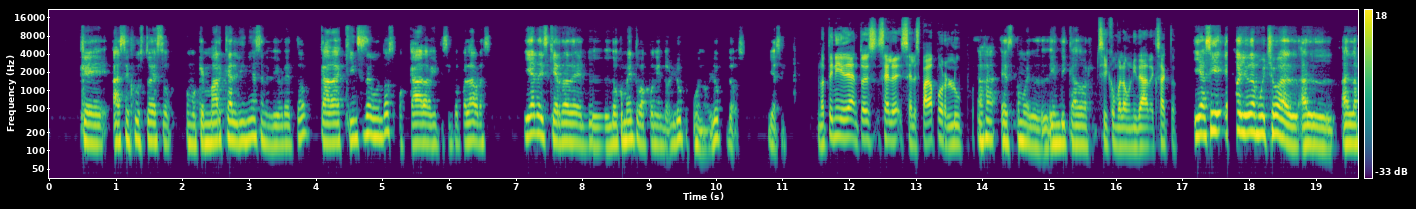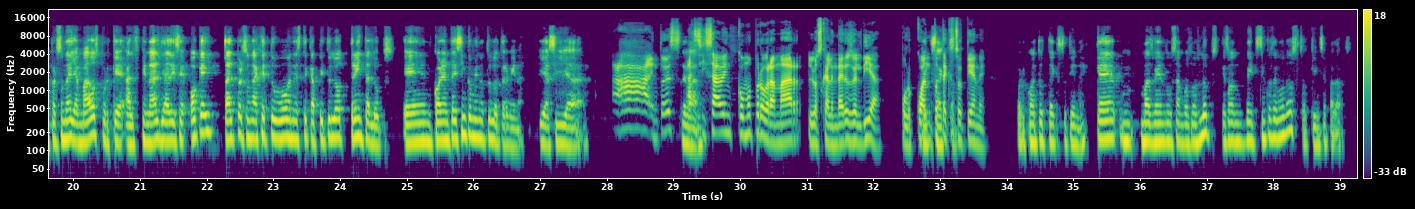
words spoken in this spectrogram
que hace justo eso, como que marca líneas en el libreto cada 15 segundos o cada 25 palabras. Y a la izquierda del documento va poniendo loop 1, loop 2 y así. No tenía idea, entonces se, se les paga por loop. Ajá, es como el indicador. Sí, como la unidad, exacto. Y así eso ayuda mucho al, al, a la persona de llamados porque al final ya dice, ok, tal personaje tuvo en este capítulo 30 loops, en 45 minutos lo termina y así ya. Ah, entonces así saben cómo programar los calendarios del día, por cuánto texto tiene. Por cuánto texto tiene, que más bien usamos los loops, que son 25 segundos o 15 palabras.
